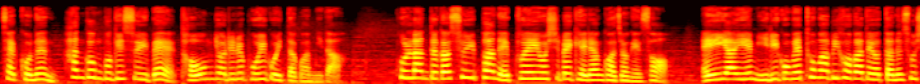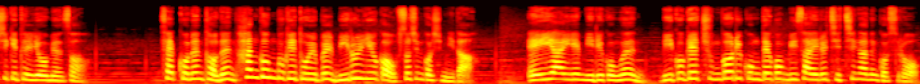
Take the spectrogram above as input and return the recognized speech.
체코는 한국 무기 수입에 더욱 열의를 보이고 있다고 합니다. 폴란드가 수입한 FA50의 개량 과정에서 AIM-120의 통합이 허가되었다는 소식이 들려오면서 체코는 더는 한국 무기 도입을 미룰 이유가 없어진 것입니다. AIM-120은 미국의 중거리 공대공 미사일을 지칭하는 것으로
